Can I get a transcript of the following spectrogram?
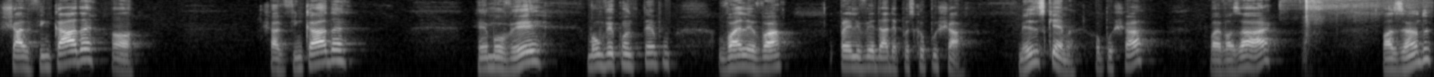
Chave fincada, ó. Chave fincada. Remover. Vamos ver quanto tempo vai levar para ele vedar depois que eu puxar. Mesmo esquema. Vou puxar, vai vazar ar. Vazando.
